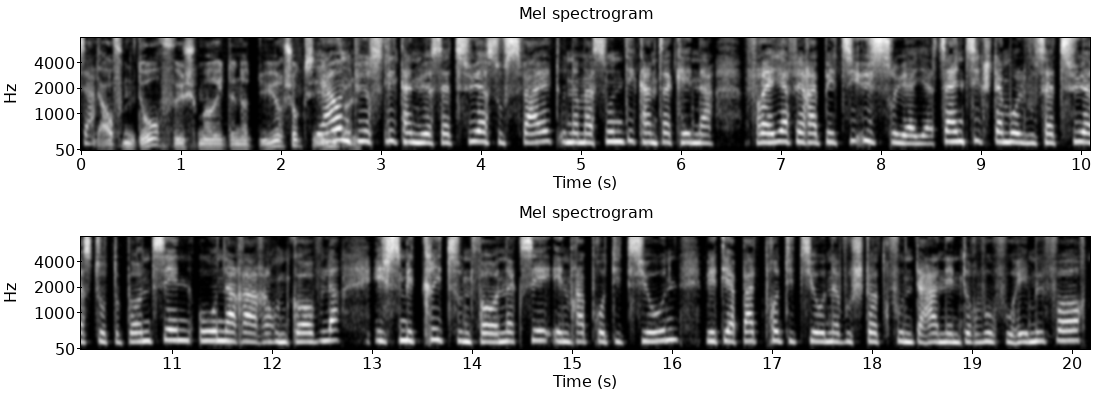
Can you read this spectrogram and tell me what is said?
Vogesen. Ja, auf dem Dorf ist man in der Natur schon gesehen. Ja, und gell? Bürstlit haben wir zu uns aufs Feld und am Sonntag kann sie können freien für ein bisschen ausruhen. Das einzigste Mal, wo sie zu uns durch den Band sind, ohne Rara und Gavler, ist es mit Kreuz und Fahne gesehen in einer Prodition, wie die Badproditionen, die stattgefunden haben in der Woche von Himmelfahrt,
